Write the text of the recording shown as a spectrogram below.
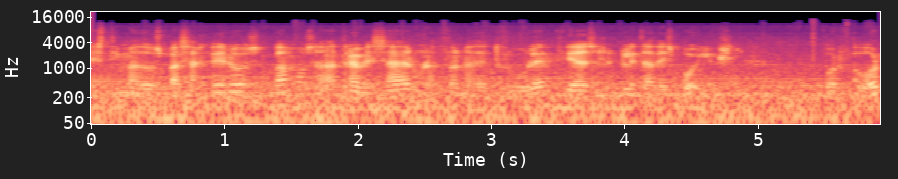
Estimados pasajeros, vamos a atravesar una zona de turbulencias repleta de spoilers. Por favor,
